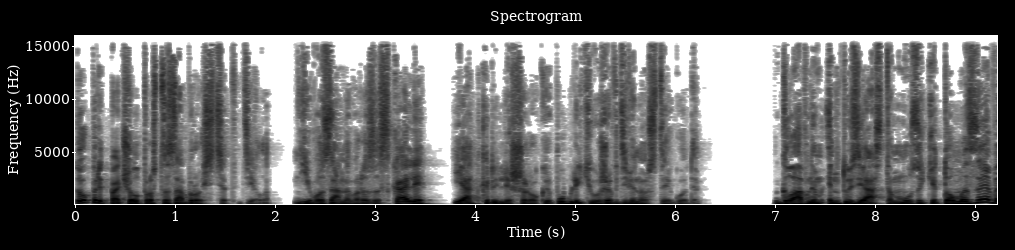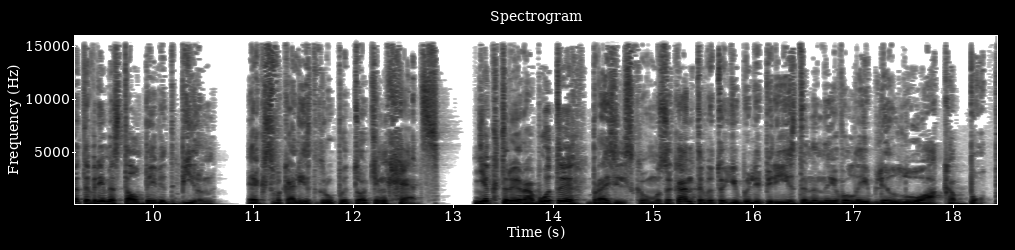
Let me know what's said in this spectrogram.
то предпочел просто забросить это дело. Его заново разыскали и открыли широкой публике уже в 90-е годы. Главным энтузиастом музыки Тома Зе в это время стал Дэвид Бирн, экс-вокалист группы Talking Heads. Некоторые работы бразильского музыканта в итоге были переизданы на его лейбле Луака Боб.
